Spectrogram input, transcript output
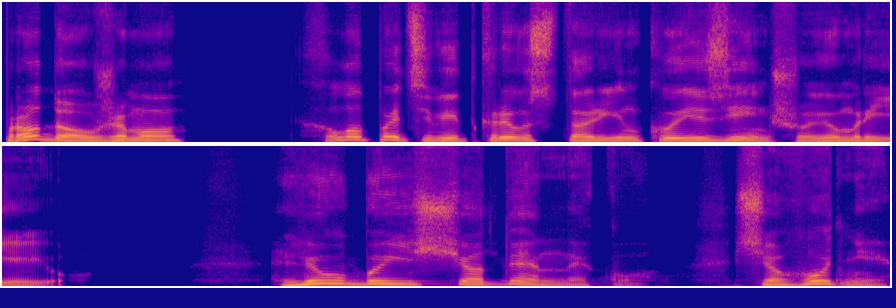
продовжимо. Хлопець відкрив сторінку із іншою мрією. Любий щоденнику. Сьогодні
